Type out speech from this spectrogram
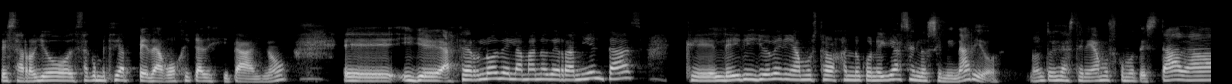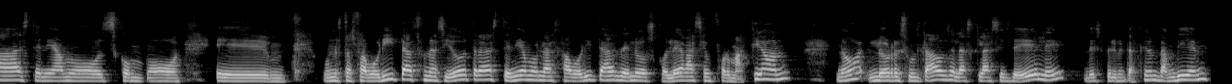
desarrollo, de esta competencia pedagógica digital, ¿no? y hacerlo de la mano de herramientas que Leire y yo veníamos trabajando con ellas en los seminarios. Entonces las teníamos como testadas, teníamos como eh, nuestras favoritas, unas y otras, teníamos las favoritas de los colegas en formación, ¿no? los resultados de las clases de L, de experimentación también.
